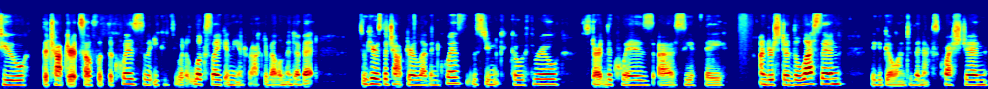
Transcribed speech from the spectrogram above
to the chapter itself with the quiz so that you can see what it looks like and the interactive element of it. So here's the chapter 11 quiz. The student could go through, start the quiz, uh, see if they understood the lesson. They could go on to the next question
